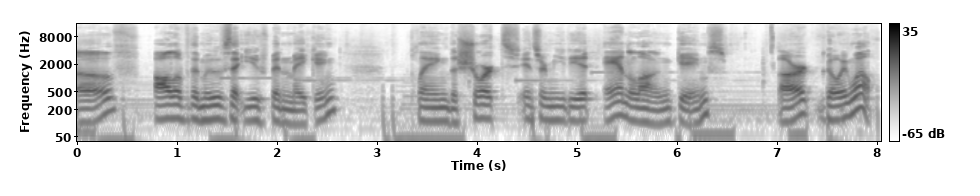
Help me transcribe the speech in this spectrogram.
of all of the moves that you've been making, playing the short, intermediate, and long games, are going well.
